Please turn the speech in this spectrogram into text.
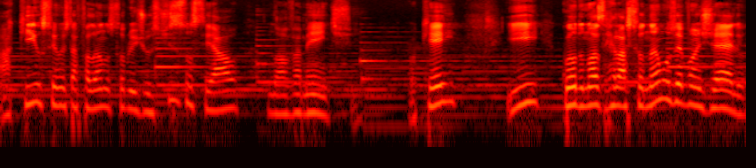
Aqui o Senhor está falando sobre justiça social novamente. Ok? E quando nós relacionamos o Evangelho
